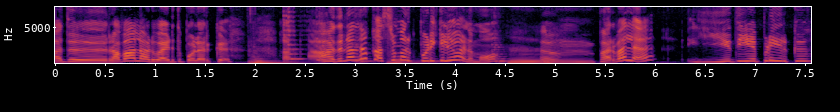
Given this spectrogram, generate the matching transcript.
அது ரவா லாடு ஆயிடுத்து போல இருக்கு. அதனால தான் கஸ்டமருக்கு பிடிக்கலையோ என்னமோ. ம், பரவாயில்ல. இது எப்படி இருக்கு?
